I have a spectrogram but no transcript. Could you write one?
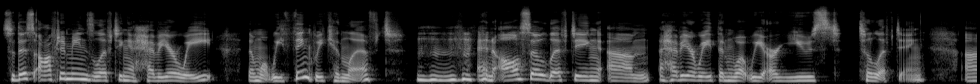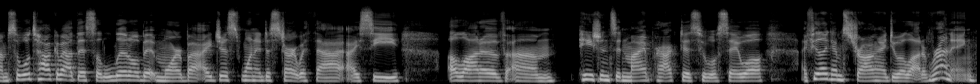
So, this often means lifting a heavier weight than what we think we can lift, mm-hmm. and also lifting um, a heavier weight than what we are used to lifting. Um, so, we'll talk about this a little bit more, but I just wanted to start with that. I see a lot of um, patients in my practice who will say, Well, I feel like I'm strong, I do a lot of running.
